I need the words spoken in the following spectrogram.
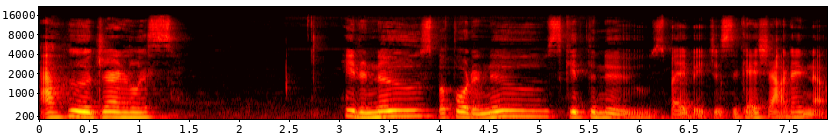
Our hood journalists. Hear the news before the news get the news, baby, just in case y'all didn't know.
